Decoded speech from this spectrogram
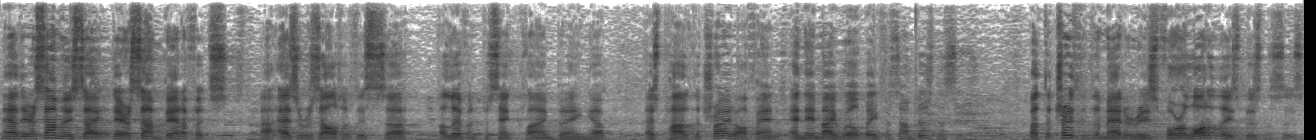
Now, there are some who say there are some benefits uh, as a result of this 11% uh, claim being uh, as part of the trade-off, and, and there may well be for some businesses. But the truth of the matter is, for a lot of these businesses,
